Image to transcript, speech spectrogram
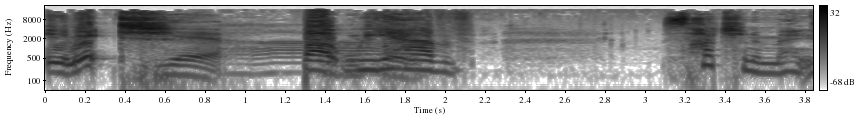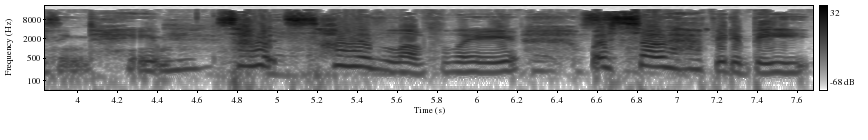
in it Yeah. but we have such an amazing team. So it's so lovely. We're so happy to be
